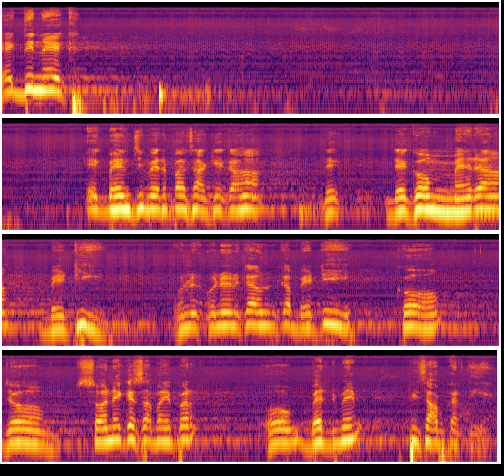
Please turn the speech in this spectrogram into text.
एक दिन एक एक बहन जी मेरे पास आके कहा दे, देखो मेरा बेटी उन, उन्होंने कहा उनका बेटी को जो सोने के समय पर वो बेड में पेशाब करती है।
